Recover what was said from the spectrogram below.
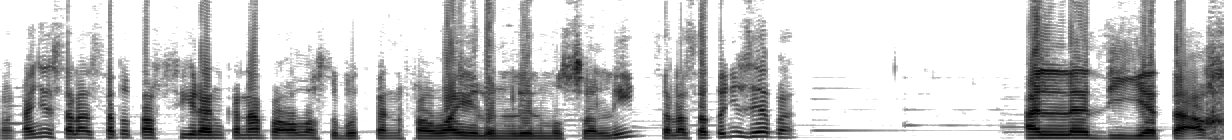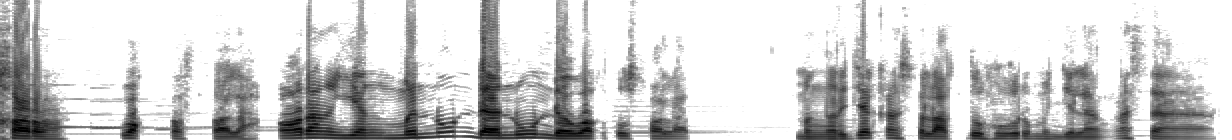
makanya salah satu tafsiran kenapa Allah sebutkan fawailun lil musallin salah satunya siapa alladzi yata'akhkhar waktu salat orang yang menunda-nunda waktu salat mengerjakan salat duhur menjelang asar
